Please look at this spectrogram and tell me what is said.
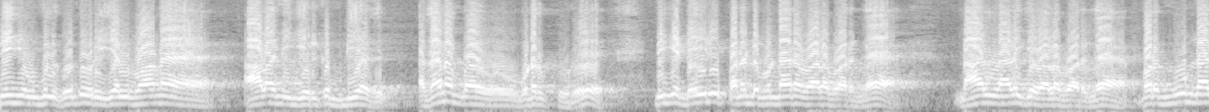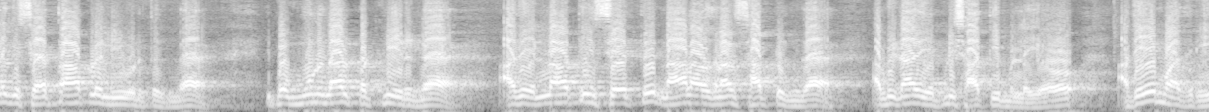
நீங்கள் உங்களுக்கு வந்து ஒரு இயல்பான ஆளாக நீங்கள் இருக்க முடியாது. அதான் நம்ம உடற்கூறு. நீங்கள் டெய்லி பன்னெண்டு மணி நேரம் வேலை பாருங்கள் நாலு நாளைக்கு வேலை பாருங்கள் அப்புறம் மூணு நாளைக்கு சேர்த்தாப்புல லீவ் எடுத்துக்கங்க. இப்போ மூணு நாள் பட்னி இருங்க. அது எல்லாத்தையும் சேர்த்து நாலாவது நாள் சாப்பிட்டுங்க அப்படின்னா அது எப்படி சாத்தியம் இல்லையோ அதே மாதிரி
